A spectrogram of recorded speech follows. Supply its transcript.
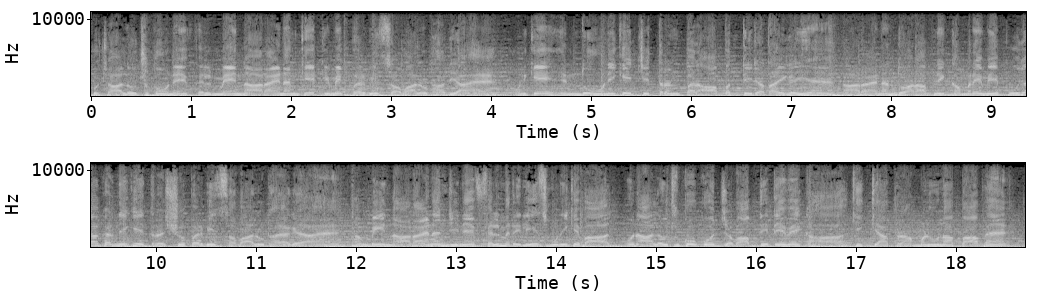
कुछ आलोचकों ने फ़िल्म में नारायणन के किमिक पर भी सवाल उठा दिया है। उनके हिंदू होने के चित्रण पर आपत्ति जताई गई है। नारायणन द्वारा अपने कमरे में पूजा करने के दृश्यों पर भी सवाल उठाया गया है। नम्बी नारायणन जी ने फ़िल्म रिलीज़ होने के बाद उन आलोचकों को जवाब देते हुए कहा कि क्या ब्राह्मण होना पाप है?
